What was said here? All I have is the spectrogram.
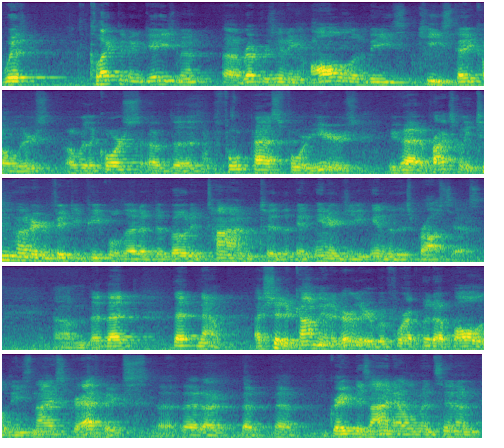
With collective engagement uh, representing all of these key stakeholders over the course of the four, past four years, we've had approximately 250 people that have devoted time to the, and energy into this process. Um, that, that, that, now, I should have commented earlier before I put up all of these nice graphics uh, that are uh, uh, great design elements in them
